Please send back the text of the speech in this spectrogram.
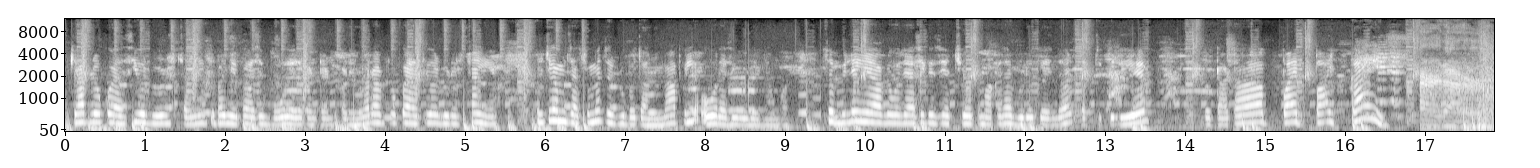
कि आप लोग को ऐसी और वीडियोस चाहिए कि भाई मेरे को ऐसे बहुत ज़्यादा कंटेंट पड़े अगर आप लोग को ऐसी और वीडियोस चाहिए। नीचे कमेंट सेक्शन में ज़रूर बताना, मैं आपके लिए और ऐसी वीडियो लाऊँगा। सो मिलेंगे आप लोगों से ऐसी किसी अच्छी और धमाकेदार वीडियो के अंदर। तब तक के लिए तो टाटा बाय बाय गाइस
